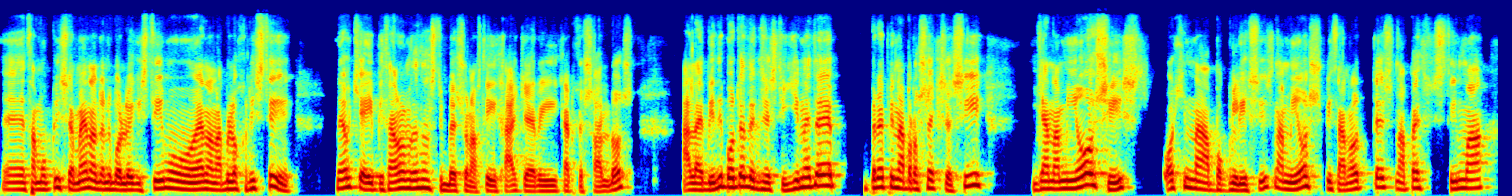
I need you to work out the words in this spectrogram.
Ε, θα μου πεις σε μένα τον υπολογιστή μου έναν απλό χρήστη; Ναι, OK, okay, πιθανόν δεν θα στην πέσουν αυτοί οι hacker ή κάποιος άλλος. Αλλά επειδή ποτέ δεν ξέρεις τι γίνεται, πρέπει να προσέξεις εσύ για να μειώσεις, όχι να αποκλείσεις, να μειώσεις πιθανότητες να πέσει θύμα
